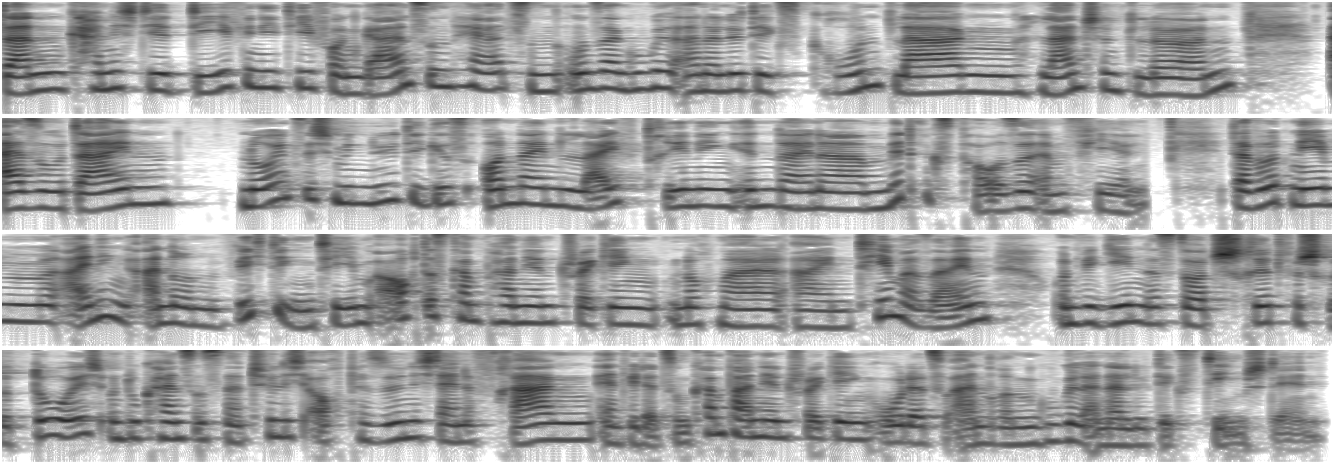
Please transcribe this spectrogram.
dann kann ich dir definitiv von ganzem Herzen unser Google Analytics Grundlagen Lunch and Learn, also dein 90-minütiges Online-Live-Training in deiner Mittagspause empfehlen. Da wird neben einigen anderen wichtigen Themen auch das Kampagnentracking nochmal ein Thema sein und wir gehen es dort Schritt für Schritt durch und du kannst uns natürlich auch persönlich deine Fragen entweder zum Kampagnentracking oder zu anderen Google Analytics Themen stellen.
